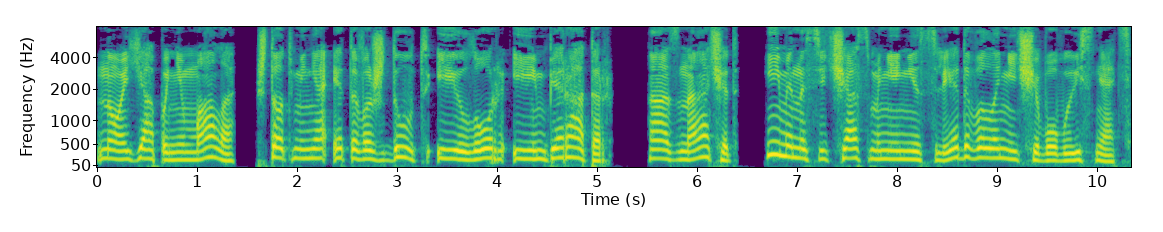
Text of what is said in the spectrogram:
но я понимала, что от меня этого ждут и Лор, и Император, а значит, именно сейчас мне не следовало ничего выяснять.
